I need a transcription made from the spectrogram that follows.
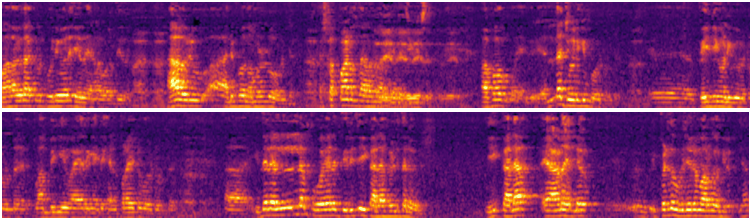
മാതാപിതാക്കൾ കൂലിവേല ചെയ്ത് ഞങ്ങളെ വളർത്തിയത്. ആ, ഒരു അനുഭവം നമ്മളിലും ഉണ്ട്. കഷ്ടപ്പാടെന്താണെന്ന് എന്താണെന്ന് ജീവിച്ചത് അതെ. എല്ലാ ജോലിക്കും പോയിട്ടുണ്ട്. പെയിന്റിംഗ് പണിക്ക് പോയിട്ടുണ്ട് പ്ലംബിംഗ് വയറിംഗ് ആയിട്ട് ഹെൽപ്പറായിട്ട് പോയിട്ടുണ്ട്. ഇതിലെല്ലാം പോയാലും തിരിച്ച് ഈ കലാഫീൽഡിൽ തന്നെ വരും. ഈ കലയാണ് എന്റെ ഇപ്പോഴത്തെ ഉപജീവന മാർഗമെങ്കിലും ഞാൻ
